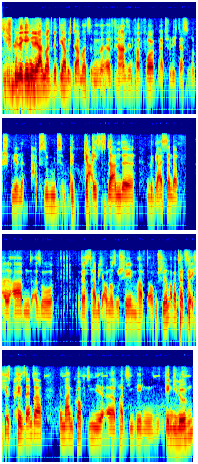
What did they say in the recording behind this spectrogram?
Die Spiele gegen Real Madrid, die habe ich damals im äh, Fernsehen verfolgt. Natürlich das Rückspiel, eine absolut begeisternde, begeisternder Fußballabend. Also das habe ich auch noch so schemenhaft auf dem Schirm. Aber tatsächlich ist präsenter in meinem Kopf die äh, Partie gegen, gegen die Löwen.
